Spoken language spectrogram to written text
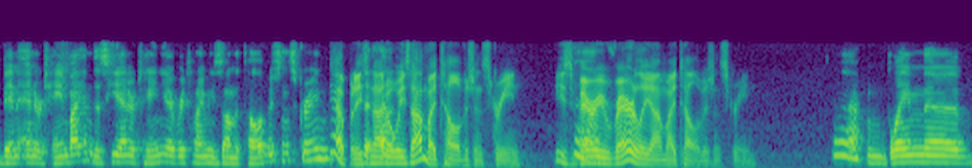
been entertained by him? Does he entertain you every time he's on the television screen? yeah, but he's Uh, not always on my television screen. He's Yeah. very rarely on my television screen. Yeah, blame the.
